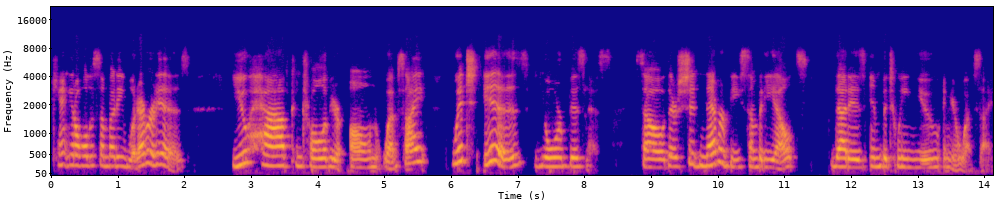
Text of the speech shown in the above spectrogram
can't get a hold of somebody, whatever it is. You have control of your own website, which is your business. So there should never be somebody else that is in between you and your website.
